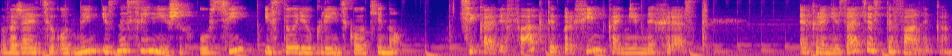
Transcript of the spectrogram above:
вважається одним із найсильніших у всій історії українського кіно. Цікаві факти про фільм Камінний хрест. Екранізація Стефаника.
